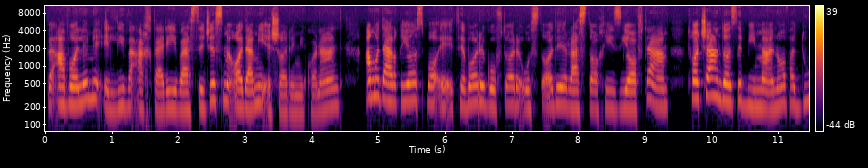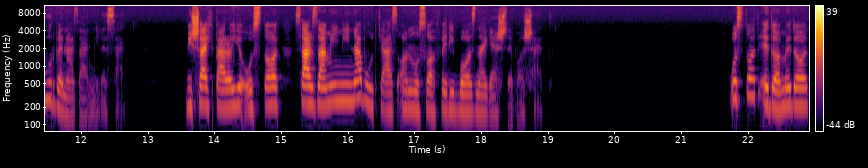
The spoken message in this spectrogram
به عوالم علی و اختری و سه جسم آدمی اشاره می کنند، اما در قیاس با اعتبار گفتار استاد رستاخیز یافتم تا چه اندازه بیمعنا و دور به نظر می رسد. بیشک برای استاد سرزمینی نبود که از آن مسافری باز نگشته باشد. استاد ادامه داد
